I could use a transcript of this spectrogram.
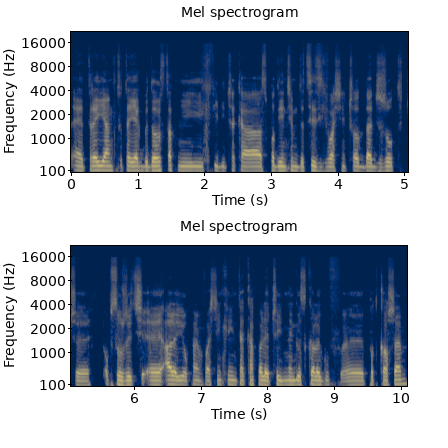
E, Trey Young tutaj jakby do ostatniej chwili czeka z podjęciem decyzji właśnie, czy oddać rzut, czy obsłużyć e, alejupem właśnie Clint'a Capelę, czy innego z kolegów pod koszem,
